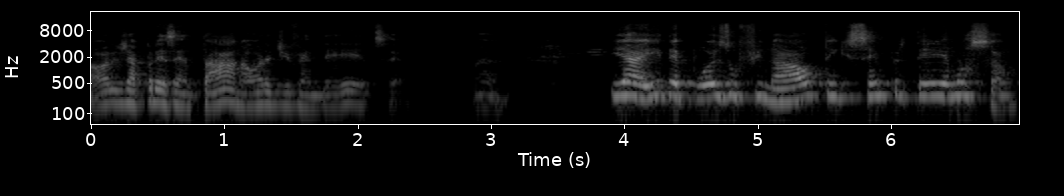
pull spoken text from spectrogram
Na hora de apresentar, na hora de vender, etc. Né? E aí depois o final tem que sempre ter emoção.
